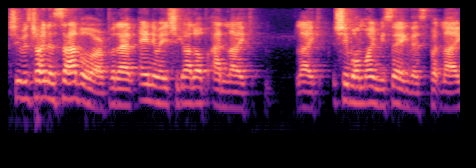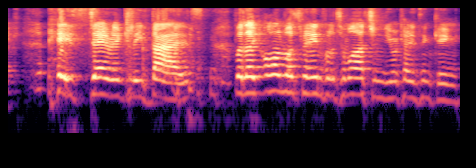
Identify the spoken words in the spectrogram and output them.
She was trying to sabo her, but um, anyway, she got up and like, like she won't mind me saying this, but like hysterically bad, but like almost painful to watch, and you were kind of thinking,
